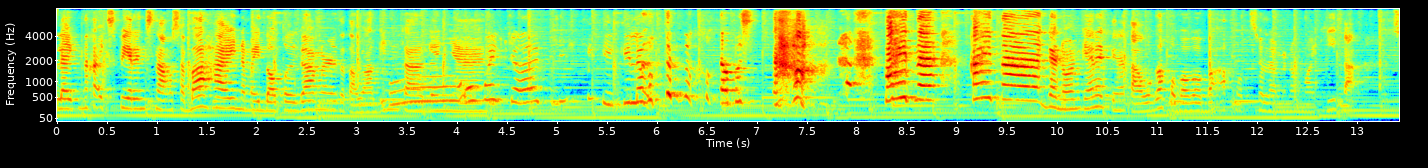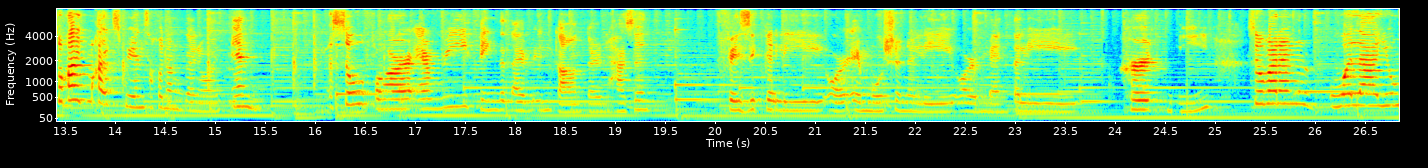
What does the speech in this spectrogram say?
like, naka-experience na ako sa bahay na may doppelganger, tatawagin ka, Oh, ganyan. Oh my God. Kikil ako. Tapos, kahit na, kahit na ganon, kaya tinatawag ako, bababa ako, tapos wala man akong makikita. So, kahit maka-experience ako ng ganon, and so far, everything that I've encountered hasn't physically or emotionally or mentally hurt me. So, parang wala yung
